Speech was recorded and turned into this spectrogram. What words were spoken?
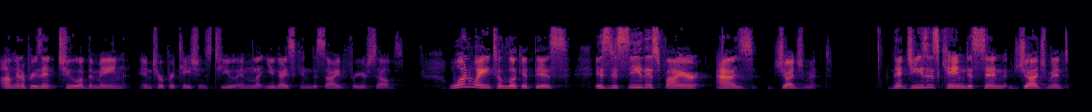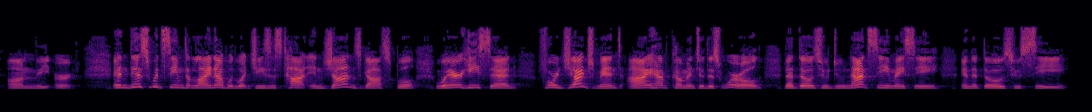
I'm going to present two of the main interpretations to you and let you guys can decide for yourselves. One way to look at this is to see this fire as judgment. That Jesus came to send judgment on the earth. And this would seem to line up with what Jesus taught in John's gospel, where he said, For judgment I have come into this world, that those who do not see may see, and that those who see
